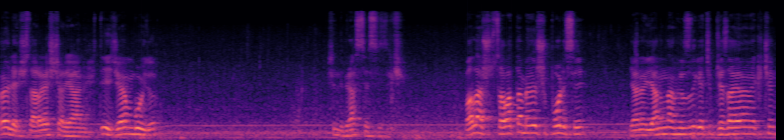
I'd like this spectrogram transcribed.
Öyle işte arkadaşlar yani. Diyeceğim buydu. Şimdi biraz sessizlik. Vallahi şu sabahtan beri şu polisi yani yanından hızlı geçip ceza yememek için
